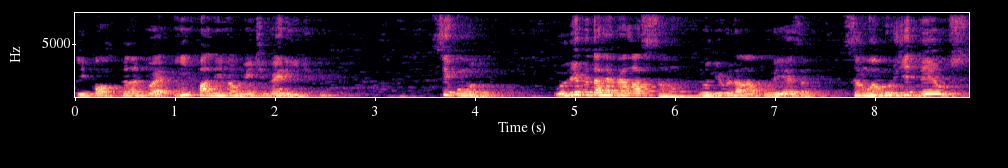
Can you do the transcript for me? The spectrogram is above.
e, portanto, é infalivelmente verídico. Segundo, o livro da revelação e o livro da natureza são ambos de Deus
